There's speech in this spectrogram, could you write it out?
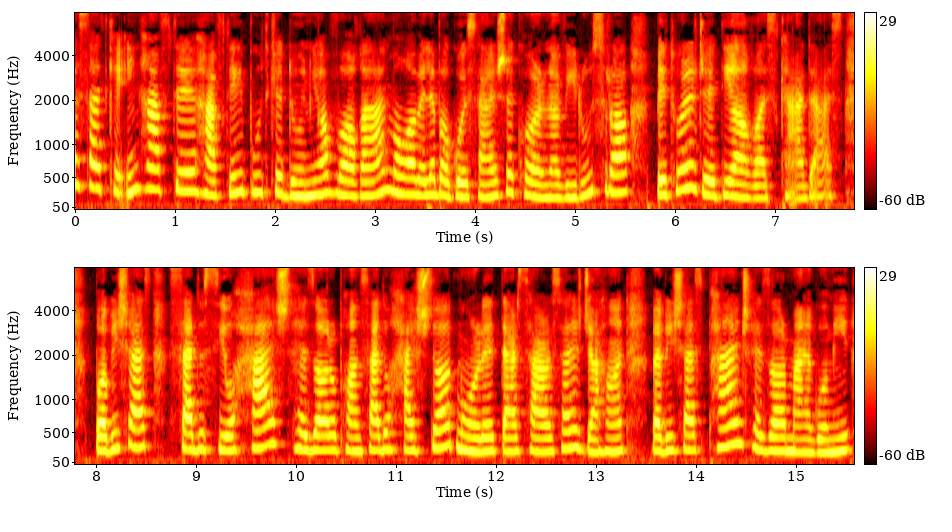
رسد که این هفته هفته‌ای بود که دنیا واقعا مقابله با گسترش کرونا ویروس را به طور جدی آغاز کرده است. با بیش از 138580 مورد در سراسر جهان و بیش از 5000 مرگ و میر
